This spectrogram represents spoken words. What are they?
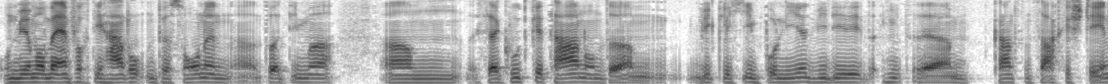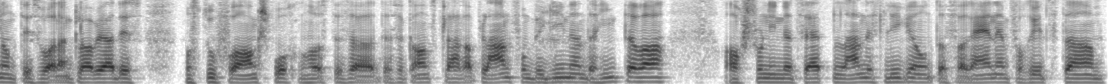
Und wir haben aber einfach die handelnden Personen äh, dort immer ähm, sehr gut getan und ähm, wirklich imponiert, wie die hinter der ganzen Sache stehen. Und das war dann, glaube ich, auch das, was du vorher angesprochen hast, dass ein, dass ein ganz klarer Plan von Beginn an dahinter war, auch schon in der zweiten Landesliga und der Verein einfach jetzt ähm,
